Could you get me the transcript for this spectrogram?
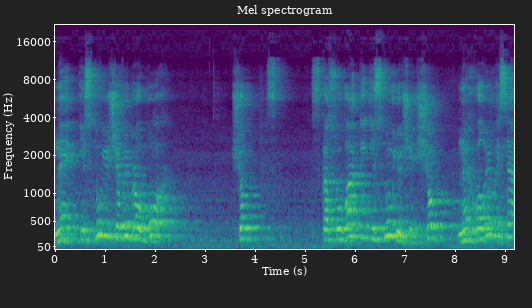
не існуюче вибрав Бог, щоб скасувати існуюче, щоб не хвалилися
